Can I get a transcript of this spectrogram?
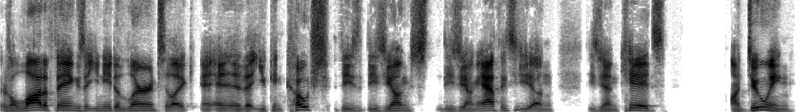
there's a lot of things that you need to learn to like and, and, that you can coach these these young these young athletes these young these young kids on doing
